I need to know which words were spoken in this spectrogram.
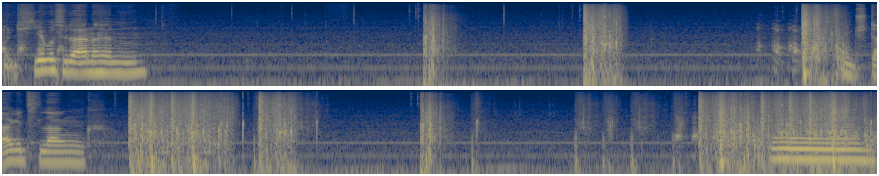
Und hier muss wieder einer hin. Und da geht's lang. Und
